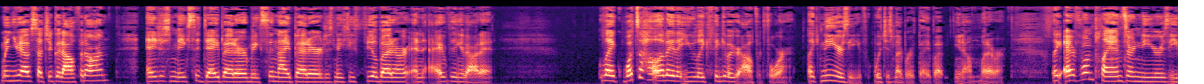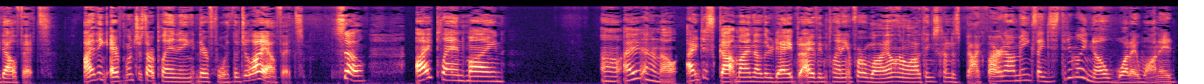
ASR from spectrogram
when you have such a good outfit on. And it just makes the day better, makes the night better, just makes you feel better and everything about it. Like, what's a holiday that you like think about your outfit for? like New Year's Eve, which is my birthday, but you know, whatever. Like everyone plans their New Year's Eve outfits. I think everyone should start planning their 4th of July outfits. So, I planned mine uh, I, I don't know. I just got mine the other day, but I've been planning it for a while, and a lot of things kind of just backfired on me because I just didn't really know what I wanted.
